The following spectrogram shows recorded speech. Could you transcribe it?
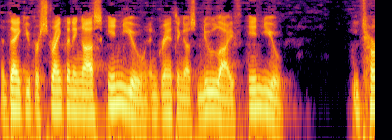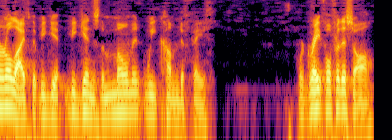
and thank you for strengthening us in you and granting us new life in you eternal life that begins the moment we come to faith. We're grateful for this all.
